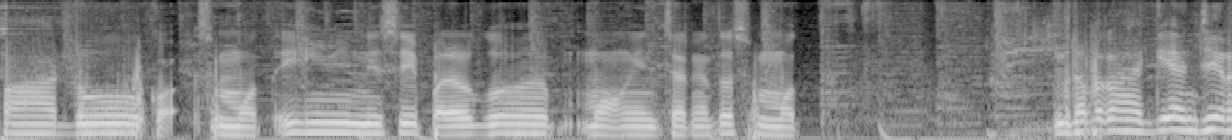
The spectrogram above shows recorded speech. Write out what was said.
Aduh kok semut ini nih sih? Padahal gue mau ngincarnya tuh semut. Dapat lagi anjir.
